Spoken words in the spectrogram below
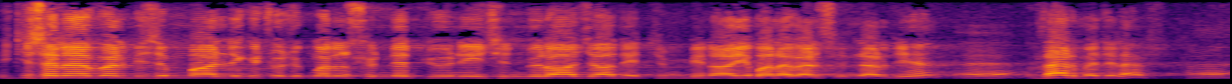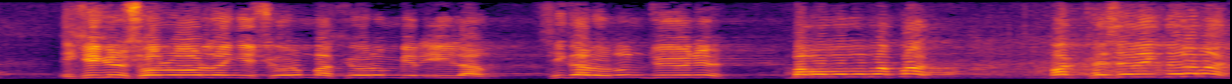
İki sene evvel bizim mahalledeki çocukların sünnet düğünü için müracaat ettim binayı bana versinler diye. Vermediler. İki gün sonra oradan geçiyorum bakıyorum bir ilan. Figaro'nun düğünü. Baba baba bak bak. Bak pezevenklere bak.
